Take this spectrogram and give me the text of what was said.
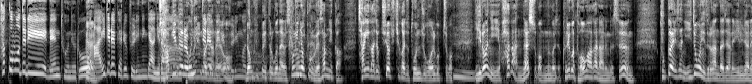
학부모들이 낸 돈으로 네. 아이들의 배를 불리는 게 아니라 자기 배를 불린 본인들의 배를 거잖아요. 불린 거죠. 명품백 들고 다니고 성인용품을 왜 삽니까? 자기 가족 취업시켜 가지고 돈 주고 월급 주고 음. 이러니 화가 안 날 수가 없는 거죠. 그리고 더 화가 나는 것은 국가 예산 2조 원이 들어간다잖아요. 1년에.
